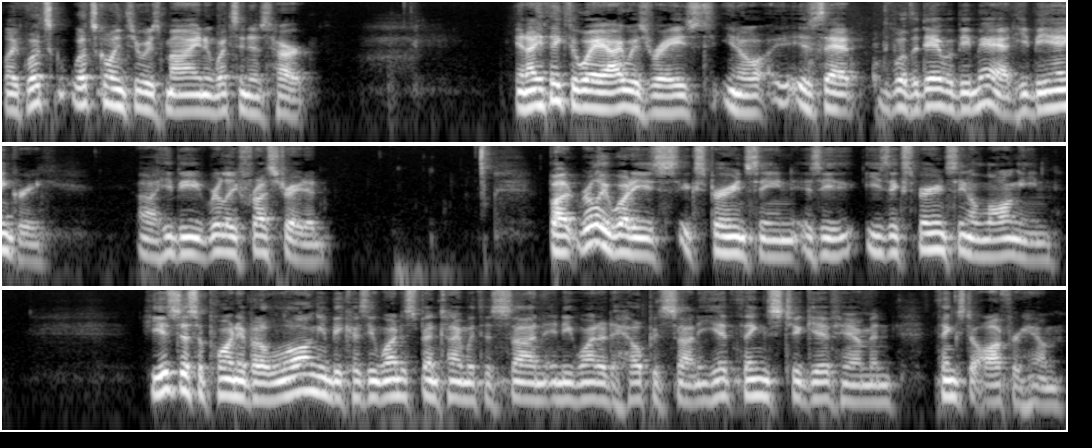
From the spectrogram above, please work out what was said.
Like what's what's going through his mind and what's in his heart. And I think the way I was raised, you know, is that well, the dad would be mad. He'd be angry. Uh, he'd be really frustrated. But really, what he's experiencing is he he's experiencing a longing. He is disappointed, but a longing because he wanted to spend time with his son and he wanted to help his son. He had things to give him and things to offer him.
